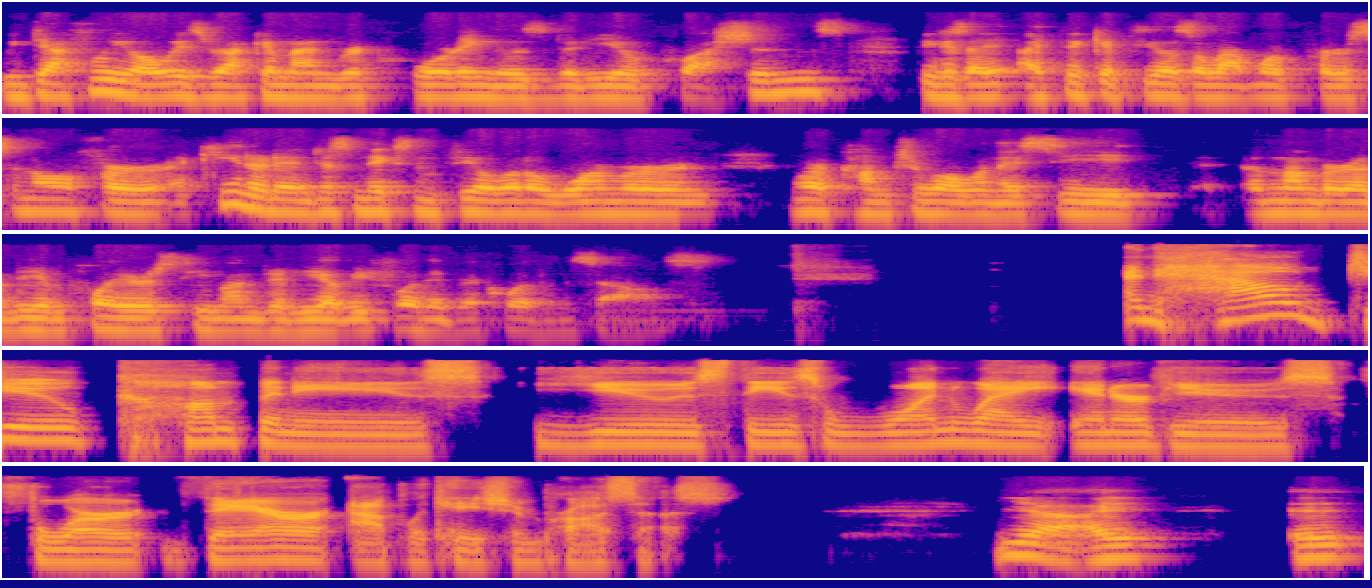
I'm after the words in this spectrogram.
we definitely always recommend recording those video questions because I, I think it feels a lot more personal for a candidate and just makes them feel a little warmer and more comfortable when they see a member of the employer's team on video before they record themselves. And how do companies use these one way interviews for their application process? Yeah, I it,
